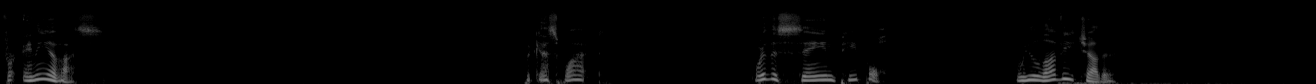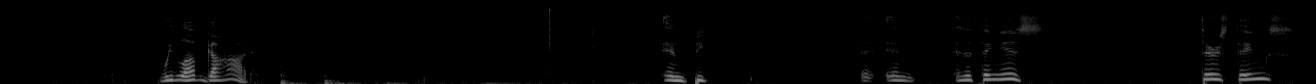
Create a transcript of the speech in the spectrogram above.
for any of us. But guess what? We're the same people. We love each other. We love God. And be and and the thing is there's things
